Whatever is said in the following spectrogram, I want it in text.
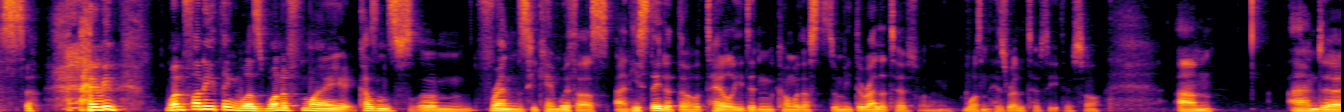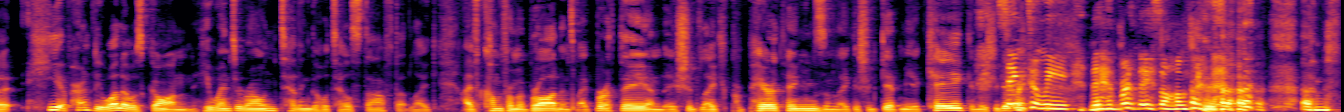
so, I mean, one funny thing was one of my cousin's um, friends. He came with us, and he stayed at the hotel. He didn't come with us to meet the relatives. Well, I mean, it wasn't his relatives either. So, um, and uh, he apparently, while I was gone, he went around telling the hotel staff that like I've come from abroad and it's my birthday, and they should like prepare things and like they should get me a cake and they should get Sing to me the birthday song. and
